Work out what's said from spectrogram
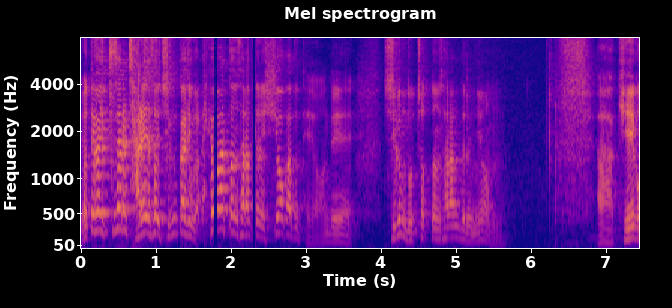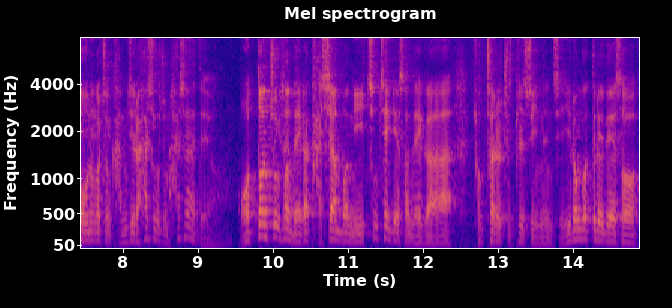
여태까지 투자를 잘해서 지금까지 해왔던 사람들은 쉬어가도 돼요. 근데 지금 놓쳤던 사람들은요. 아, 기회가 오는 걸 좀 감지를 하시고 좀 하셔야 돼요. 어떤 쪽에서 내가 다시 한번 이 침체기에서 내가 격차를 좁힐 수 있는지 이런 것들에 대해서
